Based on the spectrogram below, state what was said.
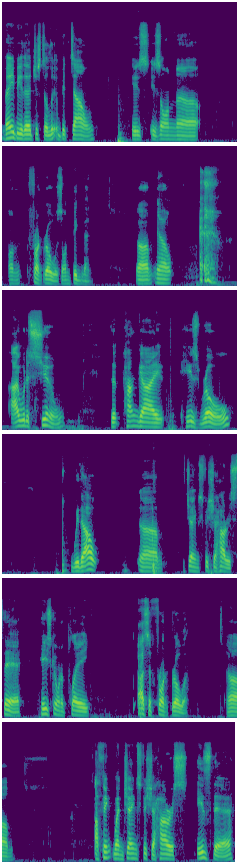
maybe they're just a little bit down is is on uh, on front rows on big men. Um, now, I would assume that Pangai, his role without um, James Fisher Harris there, he's going to play as a front rower. Um, I think when James Fisher Harris is there,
